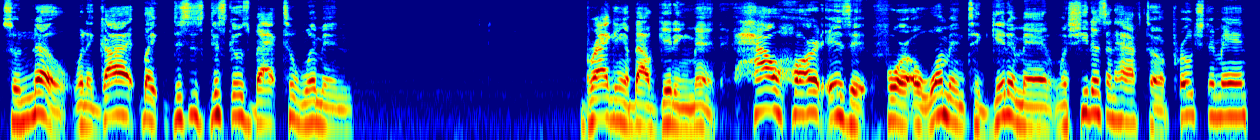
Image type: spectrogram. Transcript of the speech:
so no when a guy like this is this goes back to women bragging about getting men. How hard is it for a woman to get a man when she doesn't have to approach the man?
